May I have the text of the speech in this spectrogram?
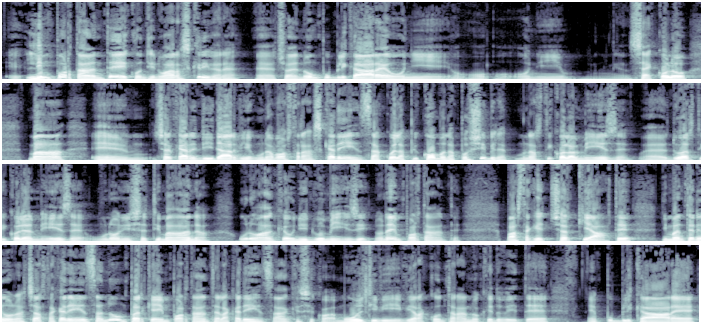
Eh, l'importante è continuare a scrivere, eh, cioè non pubblicare ogni, ogni secolo, ma eh, cercare di darvi una vostra scadenza, quella più comoda possibile, un articolo al mese, eh, due articoli al mese, uno ogni settimana, uno anche ogni due mesi, non è importante, basta che cerchiate di mantenere una certa cadenza, non perché è importante la cadenza, anche se molti vi, vi racconteranno che dovete eh, pubblicare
